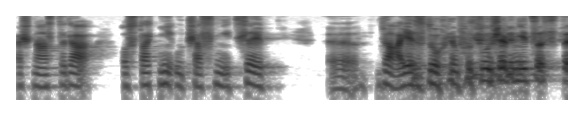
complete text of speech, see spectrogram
až nás teda ostatní účastníci Eh, zájezdu nebo služební cesty,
